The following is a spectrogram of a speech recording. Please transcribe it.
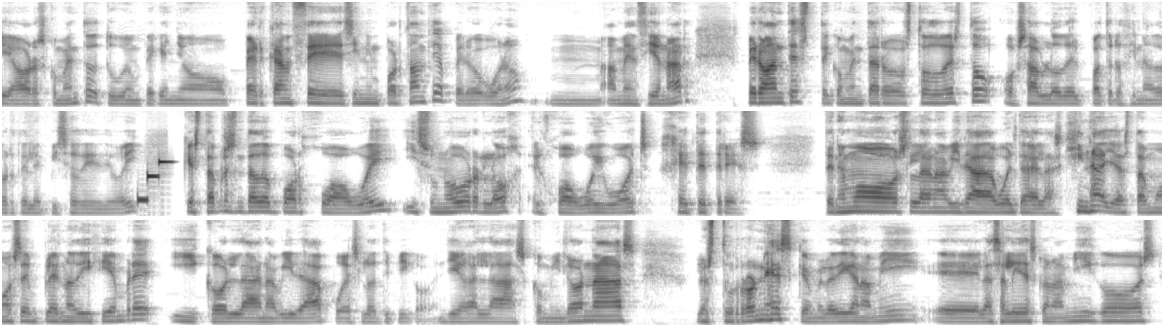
que ahora os comento, tuve un pequeño percance sin importancia, pero bueno, mm, a mencionar. Pero antes de comentaros todo esto, os hablo del patrocinador del episodio de hoy, que está presentado por Huawei y su nuevo reloj, el Huawei Watch GT3. Tenemos la Navidad a vuelta de la esquina, ya estamos en pleno diciembre y con la Navidad, pues lo típico. Llegan las comilonas, los turrones, que me lo digan a mí, eh, las salidas con amigos,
